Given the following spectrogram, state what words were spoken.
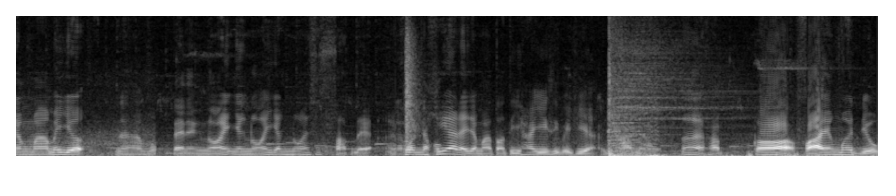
ยังมาไม่เยอะ นะครับผมแต่ยังน้อยยังน้อยยังน้อยสัสๆเลยอะแล้วคนจะพบ เที่ยอะไรจะมาตอนตีห้ายี่สิบไอ้เที่ยกูถามเนี่ยนั่นแหละครับ ก็ฟ้ายังมืดอยู่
